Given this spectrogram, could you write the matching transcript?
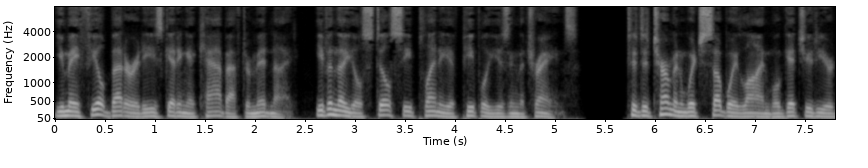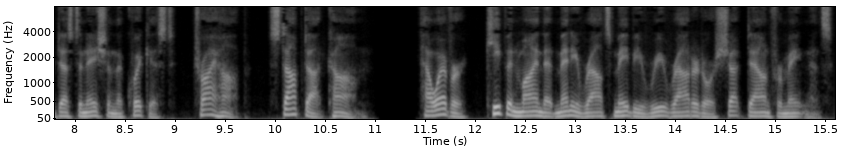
you may feel better at ease getting a cab after midnight, even though you'll still see plenty of people using the trains. To determine which subway line will get you to your destination the quickest, try hopstop.com. However, keep in mind that many routes may be rerouted or shut down for maintenance,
